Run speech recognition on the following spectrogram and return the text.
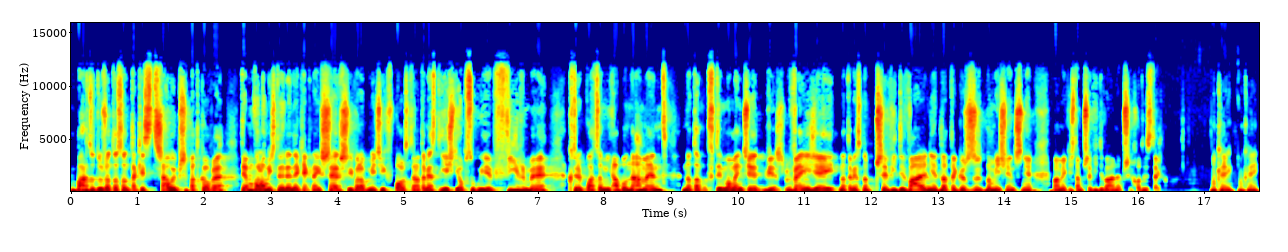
bardzo dużo to są takie strzały przypadkowe, to ja bym wolał mieć ten rynek jak najszerszy i wolałbym mieć ich w Polsce. Natomiast jeśli obsługuję firmy, które płacą mi abonament, no to w tym momencie, wiesz, węziej, natomiast no przewidywalnie, dlatego że no miesięcznie mam jakieś tam przewidywalne przychody z tego. Okej, okej.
